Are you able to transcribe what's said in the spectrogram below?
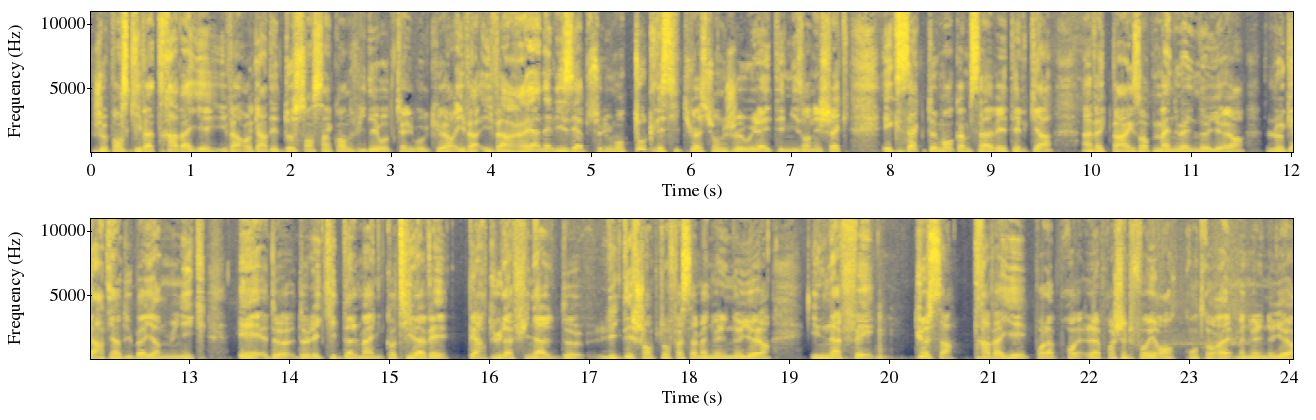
Je pense qu'il va travailler, il va regarder 250 vidéos de Kyle Walker, il va, il va réanalyser absolument toutes les situations de jeu où il a été mis en échec, exactement comme ça avait été le cas avec par exemple Manuel Neuer, le gardien du Bayern Munich et de, de l'équipe d'Allemagne. Quand il avait perdu la finale de Ligue des Champions face à Manuel Neuer, il n'a fait que ça. Travailler pour la, pro- la prochaine fois, il rencontrerait Manuel Neuer.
